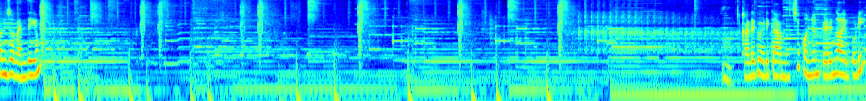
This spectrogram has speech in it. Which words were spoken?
கொஞ்சம் வெந்தயம். கடுகு வெடிக்க ஆரம்பிச்சு கொஞ்சம் பெருங்காய பொடி.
